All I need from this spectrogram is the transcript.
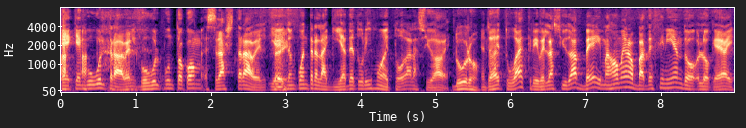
eh, que es Google Travel, google.com slash travel, y ahí tú encuentras las guías de turismo de todas las ciudades. Duro. Entonces tú vas a escribir la ciudad, ve y más o menos vas definiendo lo que hay.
